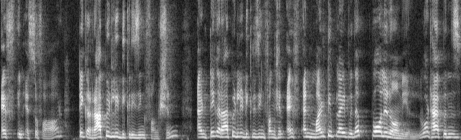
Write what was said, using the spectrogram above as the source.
f in S of r, take a rapidly decreasing function and take a rapidly decreasing function f and multiply it with a polynomial. What happens?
